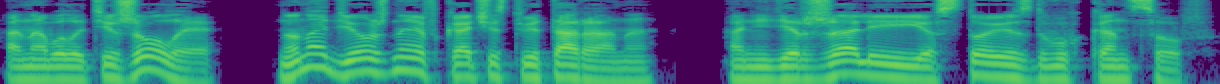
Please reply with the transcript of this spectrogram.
Она была тяжелая, но надежная в качестве тарана. Они держали ее, стоя с двух концов.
